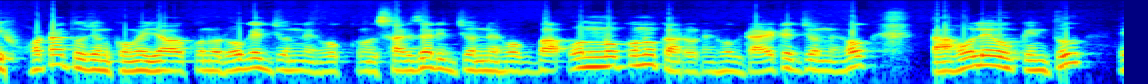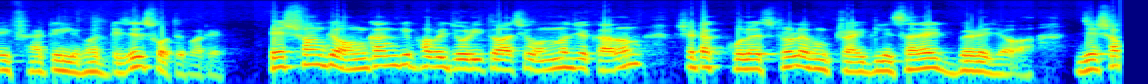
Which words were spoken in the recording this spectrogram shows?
এই হঠাৎ ওজন কমে যাওয়া কোনো রোগের জন্য হোক, কোনো সার্জারির জন্য হোক বা অন্য কোনো কারণে হোক ডায়েটের জন্য হোক, তাহলেও কিন্তু এই ফ্যাটি লিভার ডিজিজ হতে পারে। এর সঙ্গে অঙ্গাঙ্গিভাবে জড়িত আছে অন্য যে কারণ, সেটা কোলেস্ট্রল এবং ট্রাইগ্লিসারাইড বেড়ে যাওয়া। যেসব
